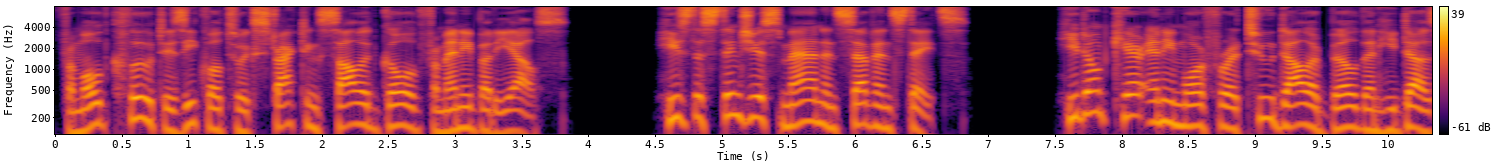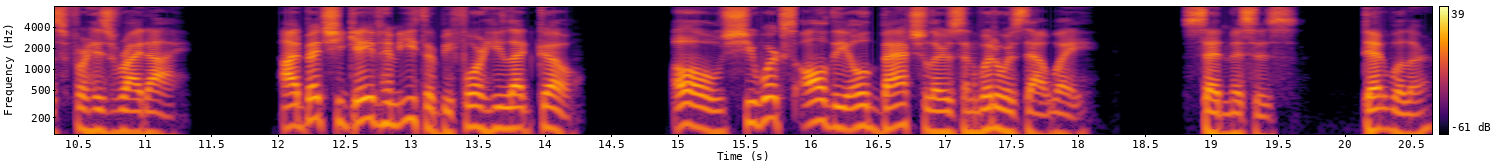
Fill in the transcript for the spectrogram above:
from old Clute is equal to extracting solid gold from anybody else. He's the stingiest man in seven states. He don't care any more for a two dollar bill than he does for his right eye. I bet she gave him ether before he let go. Oh, she works all the old bachelors and widowers that way, said Mrs. Detwiller,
